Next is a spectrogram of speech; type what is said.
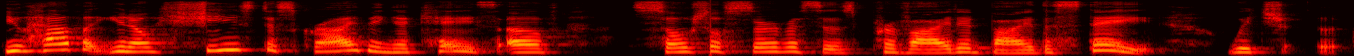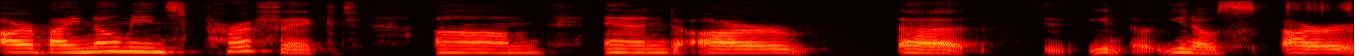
you have, a, you know, she's describing a case of social services provided by the state which are by no means perfect um, and are uh, you, know, you know are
